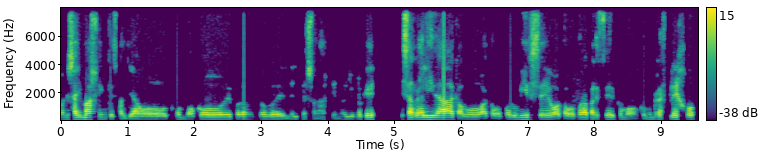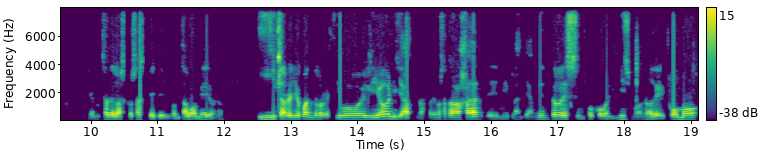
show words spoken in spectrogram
con esa imagen que Santiago convocó de pronto del personaje, ¿no? Yo creo que esa realidad acabó, acabó por unirse o acabó por aparecer como, como un reflejo de muchas de las cosas que, que contaba Homero, ¿no? Y claro, yo cuando recibo el guion y ya nos ponemos a trabajar, eh, mi planteamiento es un poco el mismo, ¿no? De cómo,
